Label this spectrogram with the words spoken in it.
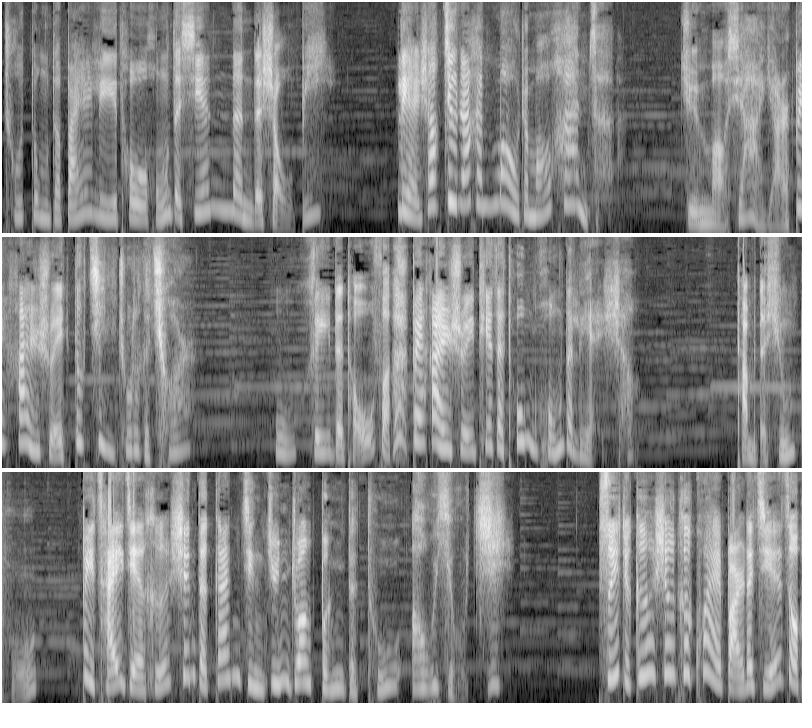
出冻得白里透红的鲜嫩的手臂，脸上竟然还冒着毛汗子，军帽下沿被汗水都浸出了个圈儿，乌黑的头发被汗水贴在通红的脸上，他们的胸脯。被裁剪合身的干净军装绷得凸凹有致，随着歌声和快板的节奏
